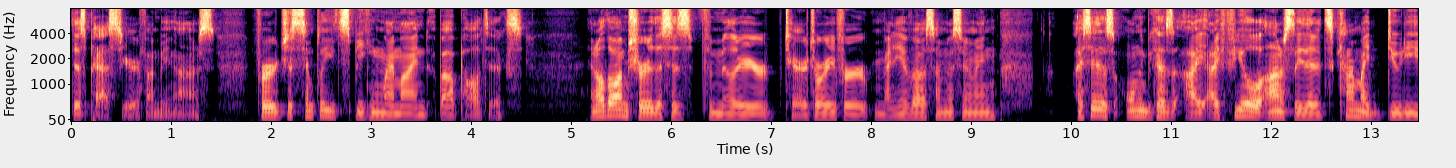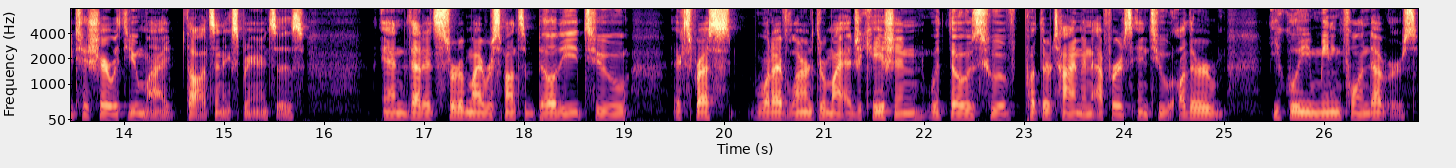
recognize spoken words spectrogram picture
this past year, if I'm being honest, for just simply speaking my mind about politics. And although I'm sure this is familiar territory for many of us, I'm assuming, I say this only because I, I feel honestly that it's kind of my duty to share with you my thoughts and experiences, and that it's sort of my responsibility to express what I've learned through my education with those who have put their time and efforts into other equally meaningful endeavors.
